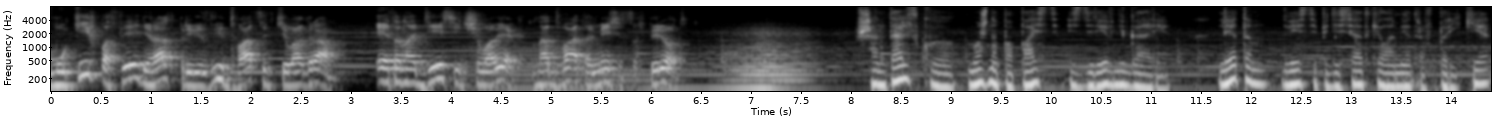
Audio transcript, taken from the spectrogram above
Муки в последний раз привезли 20 килограмм. Это на 10 человек, на 2-то месяца вперед. В Шантальскую можно попасть из деревни Гарри. Летом 250 километров по реке,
